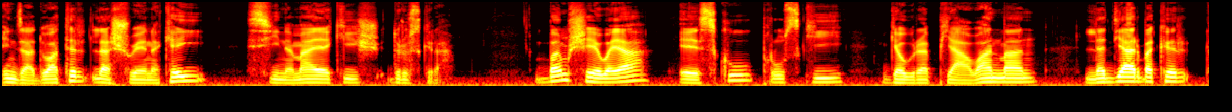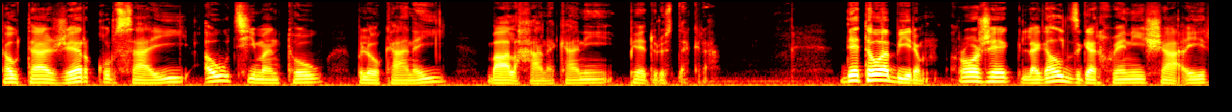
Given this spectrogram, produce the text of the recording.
ئینجا دواتر لە شوێنەکەی سینەمایەکیش دروست کرا بەم شێوەیە ئێسک و پڕوسکی گەورە پیاوانمان لە دیاربەکر کەوتە ژێر قورسایی ئەو چیمەنتۆ و بلۆکانەی باڵەخانەکانی پێ دروست دەکرا دێتەوە بیرم ڕۆژێک لەگەڵ جگەرخوێنی شاعیر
